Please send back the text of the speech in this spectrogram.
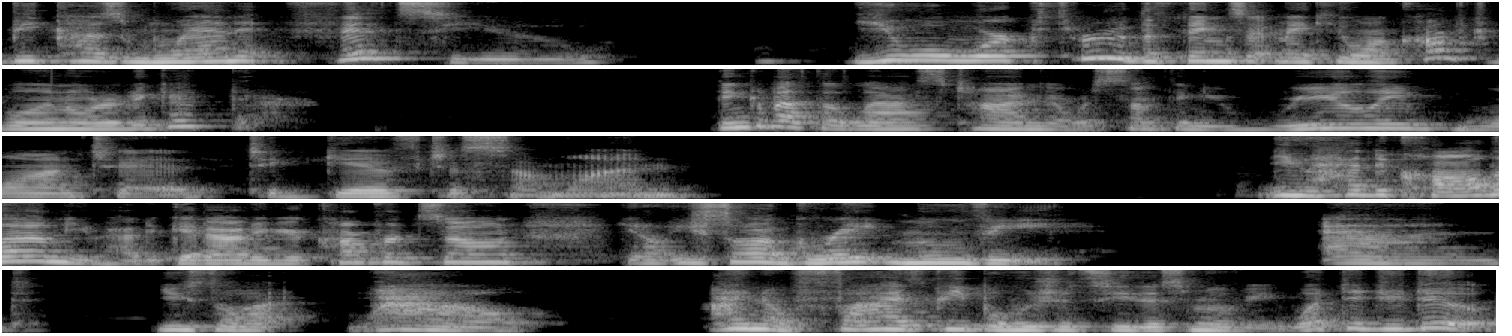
Because when it fits you, you will work through the things that make you uncomfortable in order to get there. Think about the last time there was something you really wanted to give to someone. You had to call them, you had to get out of your comfort zone. You know, you saw a great movie and you thought, wow, I know five people who should see this movie. What did you do?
